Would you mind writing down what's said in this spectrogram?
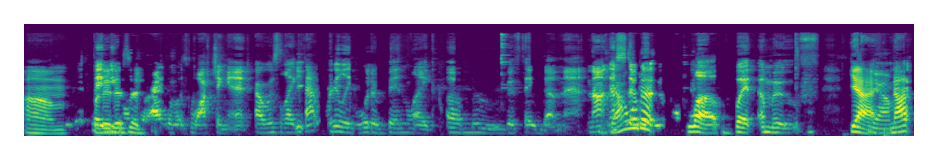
Um, but Maybe it is a as I was watching it, I was like, that really would have been like a move if they'd done that. Not That necessarily would've- love, but a move. yeah, Yeah. not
